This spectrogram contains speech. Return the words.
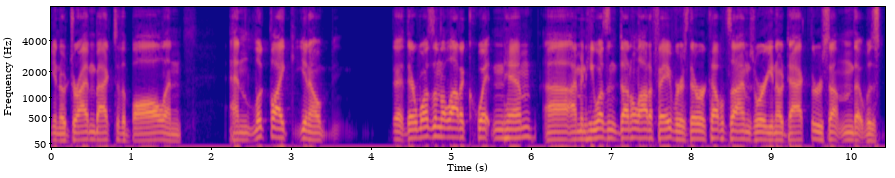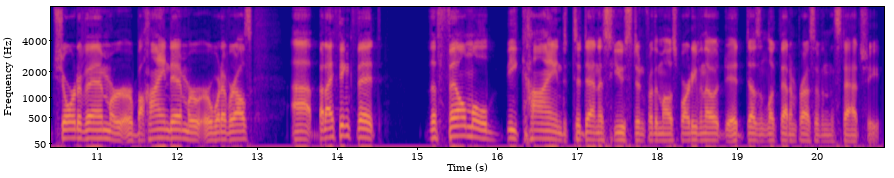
you know driving back to the ball and and looked like you know there wasn't a lot of quitting him. Uh, I mean, he wasn't done a lot of favors. There were a couple times where you know Dak threw something that was short of him or, or behind him or, or whatever else. Uh, but I think that the film will be kind to Dennis Houston for the most part, even though it doesn't look that impressive in the stat sheet.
